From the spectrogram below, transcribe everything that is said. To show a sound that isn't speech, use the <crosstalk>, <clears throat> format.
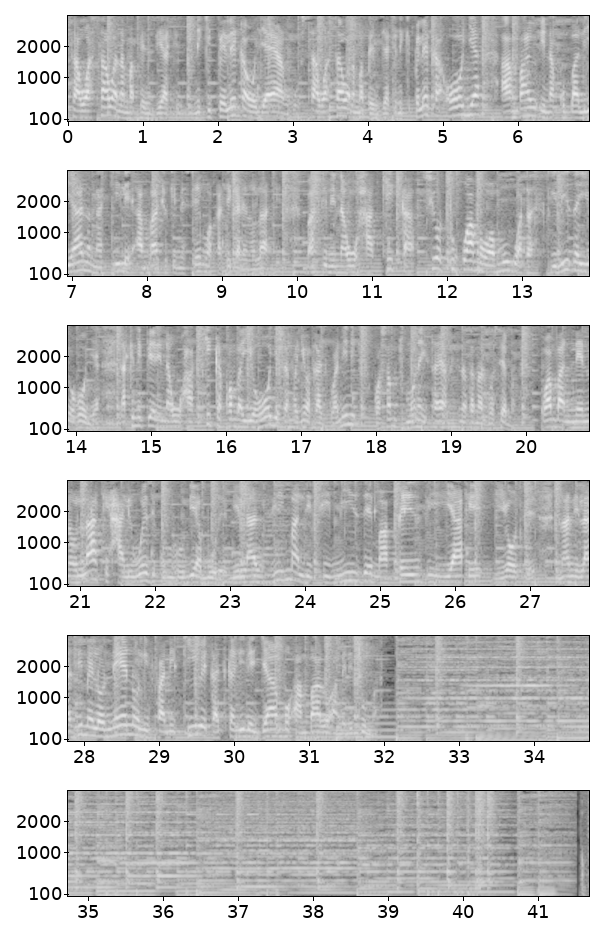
sawasawa na mapenzi yake. Nikipeleka hoja yangu sawasawa na mapenzi yake. Nikipeleka hoja ambayo inakubaliana na kile ambacho kimesemwa katika neno lake basi nina uhakika sio tu kwamba wa mungu atasikiliza hiyo hoja lakini pia nina uhakika kwamba hiyo hoja itafanyiwa kazi. Kwa nini? Kwa sababu tumeona isaya 55 alivyosema kwamba neno lake haliwezi kumrudia bure. Ni lazima litimize mapenzi yake yote na ni lazima hilo neno lifanikiwe katika lile jambo ambalo amelituma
